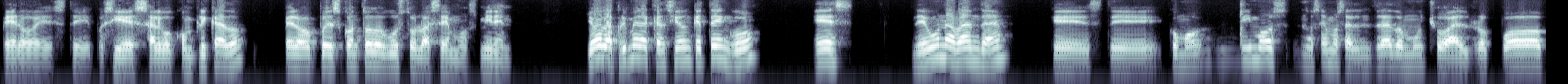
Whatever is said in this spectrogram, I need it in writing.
pero este, pues sí es algo complicado, pero pues con todo gusto lo hacemos. Miren, yo la primera canción que tengo es de una banda que este, como vimos, nos hemos adentrado mucho al rock pop,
